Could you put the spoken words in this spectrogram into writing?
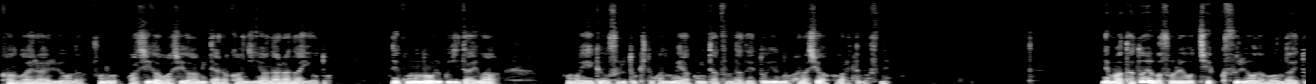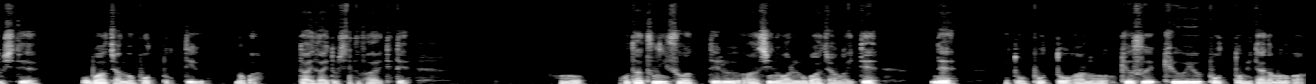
考えられるような、そのわしがわしがみたいな感じにはならないよと。で、この能力自体は、その営業するときとかにも役に立つんだぜというの話は書かれてますね。で、まあ、例えばそれをチェックするような問題として、おばあちゃんのポットっていうのが題材として出されてて、この、こたつに座ってる足の悪いおばあちゃんがいて、で、えっと、ポット、あの、給水、給油ポットみたいなものが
